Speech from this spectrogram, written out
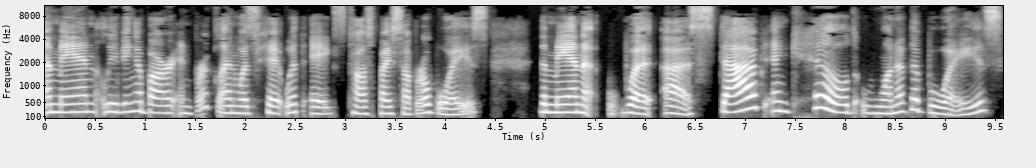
a man leaving a bar in Brooklyn was hit with eggs tossed by several boys. The man what uh, stabbed and killed one of the boys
